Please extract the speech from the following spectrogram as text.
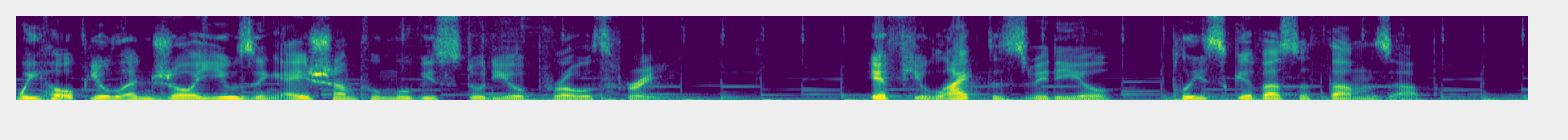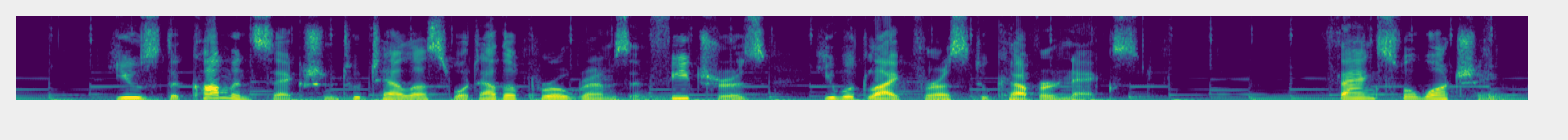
We hope you'll enjoy using Ashampoo Movie Studio Pro 3. If you like this video, please give us a thumbs up. Use the comment section to tell us what other programs and features you would like for us to cover next. Thanks for watching.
